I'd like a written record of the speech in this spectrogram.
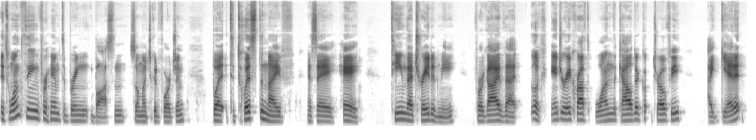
It's one thing for him to bring Boston so much good fortune, but to twist the knife and say, hey, team that traded me for a guy that, look, Andrew Raycroft won the Calder trophy I get it,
